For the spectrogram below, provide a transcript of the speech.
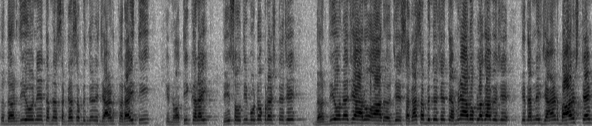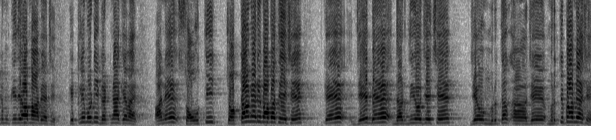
તો દર્દીઓને, તેમના સગા સંબંધીઓને જાણ કરાઈ હતી કે નહોતી કરાઈ? તે સૌથી મોટો પ્રશ્ન છે. દર્દીઓના જે આરો જે સગા સંબંધીઓ છે, તેમણે આરોપ લગાવ્યો છે કે તેમની જાણ બહાર સ્ટેન્ટ મૂકી દેવામાં આવ્યા છે. કેટલી મોટી ઘટના કહેવાય? અને સૌથી ચોંકાવનારી બાબત એ છે કે જે બે દર્દીઓ જે છે જેઓ મૃતક જે મૃત્યુ પામ્યા છે,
